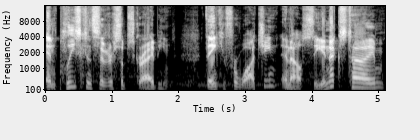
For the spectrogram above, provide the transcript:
and please consider subscribing. Thank you for watching and I'll see you next time.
